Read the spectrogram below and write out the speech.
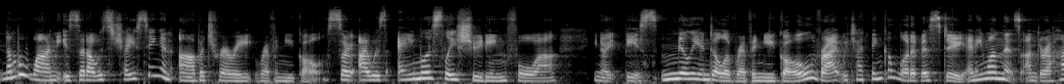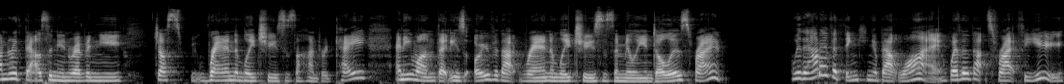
number one is that I was chasing an arbitrary revenue goal. So, I was aimlessly shooting for you know, this million dollar revenue goal, right? Which I think a lot of us do. Anyone that's under a hundred thousand in revenue just randomly chooses a hundred K. Anyone that is over that randomly chooses a million dollars, right? without ever thinking about why, whether that's right for you.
